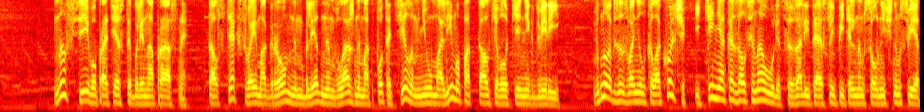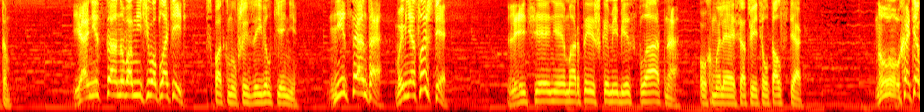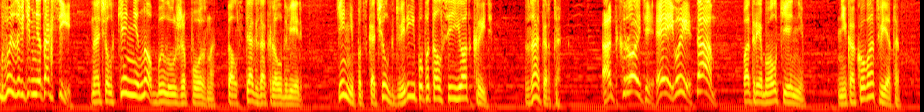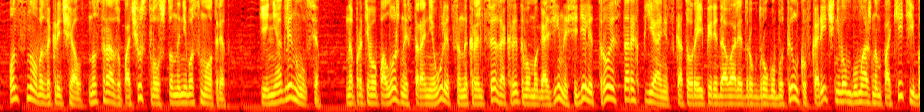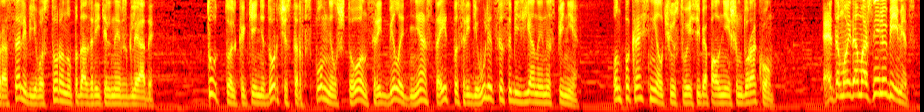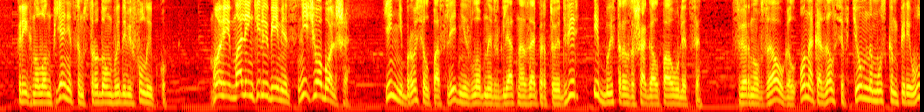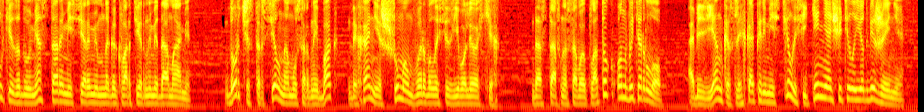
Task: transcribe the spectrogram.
Но все его протесты были напрасны. Толстяк своим огромным, бледным, влажным от пота телом неумолимо подталкивал Кенни к двери – Вновь зазвонил колокольчик, и Кенни оказался на улице, залитой ослепительным солнечным светом. «Я не стану вам ничего платить!» – споткнувшись, заявил Кенни. «Ни цента! Вы меня слышите?» «Лечение мартышками бесплатно», – ухмыляясь, ответил толстяк. «Ну, хотя бы вызовите мне такси!» – начал Кенни, но было уже поздно. Толстяк закрыл дверь. Кенни подскочил к двери и попытался ее открыть. Заперто. «Откройте! Эй, вы, там!» – потребовал Кенни. Никакого ответа. Он снова закричал, но сразу почувствовал, что на него смотрят. Кенни оглянулся. На противоположной стороне улицы на крыльце закрытого магазина сидели трое старых пьяниц, которые передавали друг другу бутылку в коричневом бумажном пакете и бросали в его сторону подозрительные взгляды. Тут только Кенни Дорчестер вспомнил, что он средь бела дня стоит посреди улицы с обезьяной на спине. Он покраснел, чувствуя себя полнейшим дураком – «Это мой домашний любимец!» – крикнул он пьяницам, с трудом выдавив улыбку. «Мой маленький любимец, ничего больше!» Кенни бросил последний злобный взгляд на запертую дверь и быстро зашагал по улице. Свернув за угол, он оказался в темном узком переулке за двумя старыми серыми многоквартирными домами. Дорчестер сел на мусорный бак, дыхание с шумом вырвалось из его легких. Достав носовой платок, он вытер лоб. Обезьянка слегка переместилась, и Кенни ощутил ее движение –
